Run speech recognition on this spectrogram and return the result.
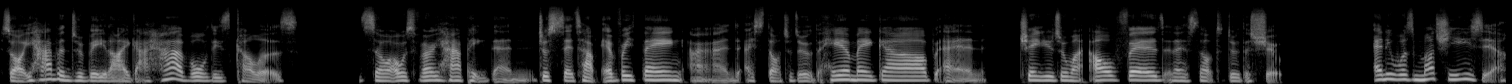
So it happened to be like I have all these colors. So I was very happy then, just set up everything and I start to do the hair makeup and change into my outfit and I start to do the shoot. And it was much easier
